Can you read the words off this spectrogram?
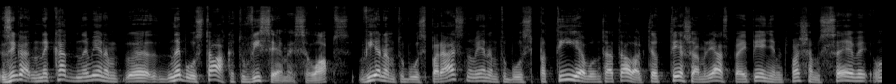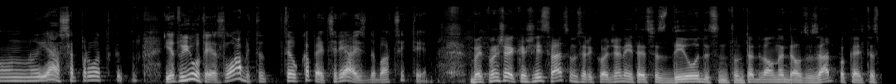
Zini, kā, nekad nevienam eh, nebūs tā, ka tu visiem esi labs. Vienam tu būsi par esmu, vienam tu būsi par tievu un tā tālāk. Tev tiešām ir jāspēj pieņemt pašam sevi un jāsaprot, ka, ja tu jūties labi, tad tev kāpēc ir jāizdabā citiem. Bet man šķiet, ka šis vecums ir, ko Dženija teica, 20, un tad vēl nedaudz uz atpakaļ. Tas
